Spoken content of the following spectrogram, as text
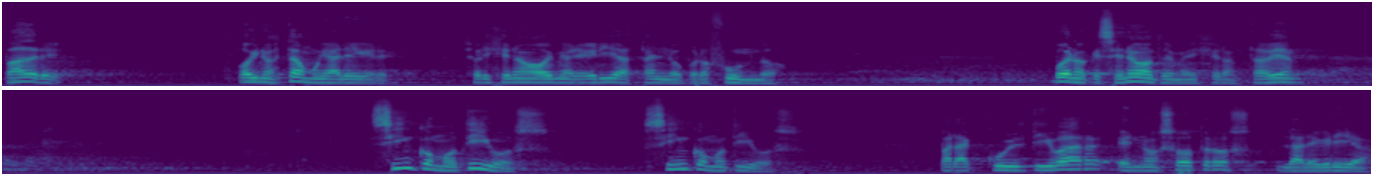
Padre, hoy no está muy alegre. Yo le dije, no, hoy mi alegría está en lo profundo. Bueno, que se note, me dijeron, ¿está bien? Cinco motivos, cinco motivos para cultivar en nosotros la alegría,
